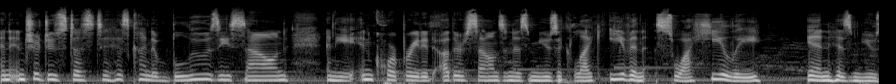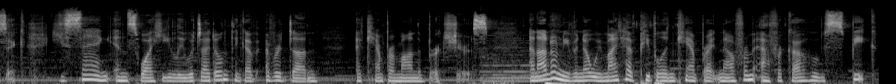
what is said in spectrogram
and introduced us to his kind of bluesy sound, and he incorporated other sounds in his music, like even Swahili in his music. He sang in Swahili, which I don't think I've ever done at Camp Ramah in the Berkshires. And I don't even know, we might have people in camp right now from Africa who speak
